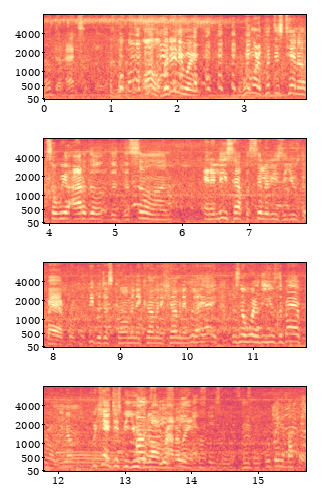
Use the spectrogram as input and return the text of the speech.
love that accent though. oh, but anyway, we want to put this tent up so we're out of the, the, the sun and at least have facilities to use the bathroom. Because people just coming and coming and coming and we're like, hey, there's nowhere to use the bathroom, you know? We can't just be using Oh, it all excuse around the me, land. excuse me, excuse me. Hmm? We'll bring a bucket.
